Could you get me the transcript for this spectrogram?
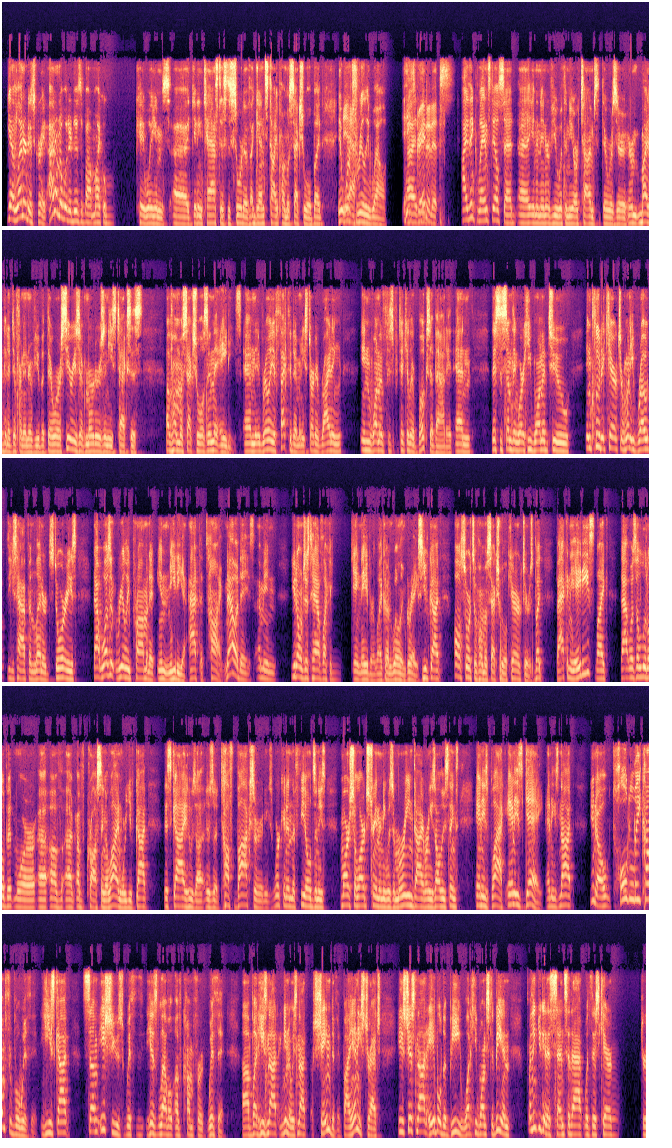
Yeah, Leonard is great. I don't know what it is about Michael K. Williams uh, getting cast as this sort of against type homosexual, but it works yeah. really well. Yeah, he's uh, great at it. I think Lansdale said uh, in an interview with the New York Times that there was, a, or might have been a different interview, but there were a series of murders in East Texas of homosexuals in the 80s. And it really affected him. And he started writing in one of his particular books about it. And this is something where he wanted to include a character when he wrote these Hap and Leonard stories that wasn't really prominent in media at the time. Nowadays, I mean, you don't just have like a gay neighbor like on Will and Grace. You've got all sorts of homosexual characters. But back in the 80s, like that was a little bit more uh, of uh, of crossing a line where you've got this guy who's a who's a tough boxer and he's working in the fields and he's martial arts trained and he was a marine diver and he's all these things and he's black and he's gay and he's not you know totally comfortable with it. He's got some issues with his level of comfort with it, uh, but he's not you know he's not ashamed of it by any stretch. He's just not able to be what he wants to be, and I think you get a sense of that with this character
